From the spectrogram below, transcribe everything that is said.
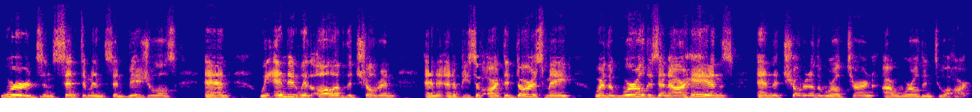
words and sentiments and visuals. And we ended with all of the children and, and a piece of art that Doris made where the world is in our hands and the children of the world turn our world into a heart.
